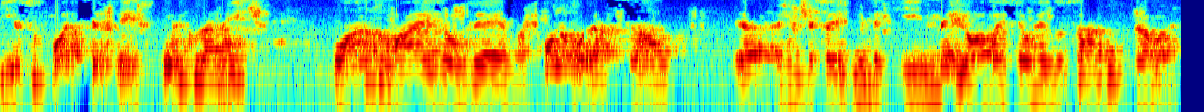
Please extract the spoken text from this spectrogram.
E isso pode ser feito tranquilamente. Quanto mais houver essa colaboração, é, a gente acredita que melhor vai ser o resultado do trabalho.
